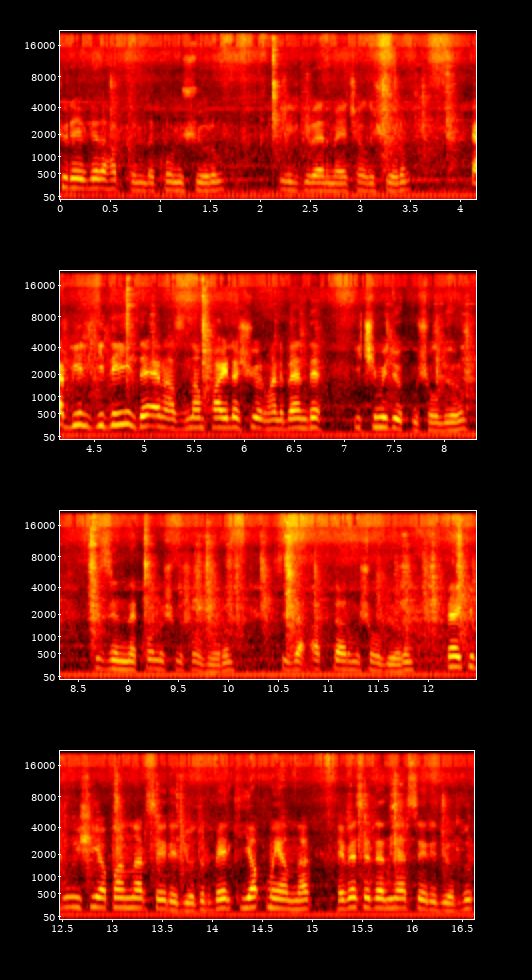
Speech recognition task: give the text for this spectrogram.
türevleri hakkında konuşuyorum. Bilgi vermeye çalışıyorum. Ya bilgi değil de en azından paylaşıyorum. Hani ben de içimi dökmüş oluyorum. Sizinle konuşmuş oluyorum. Size aktarmış oluyorum. Belki bu işi yapanlar seyrediyordur. Belki yapmayanlar, heves edenler seyrediyordur.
